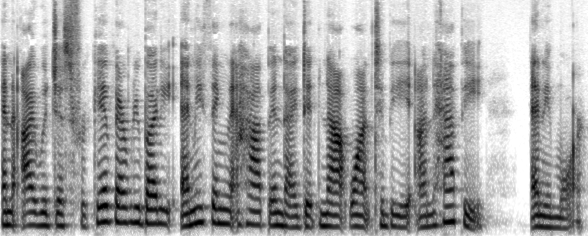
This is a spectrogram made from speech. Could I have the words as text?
and I would just forgive everybody. Anything that happened, I did not want to be unhappy anymore.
